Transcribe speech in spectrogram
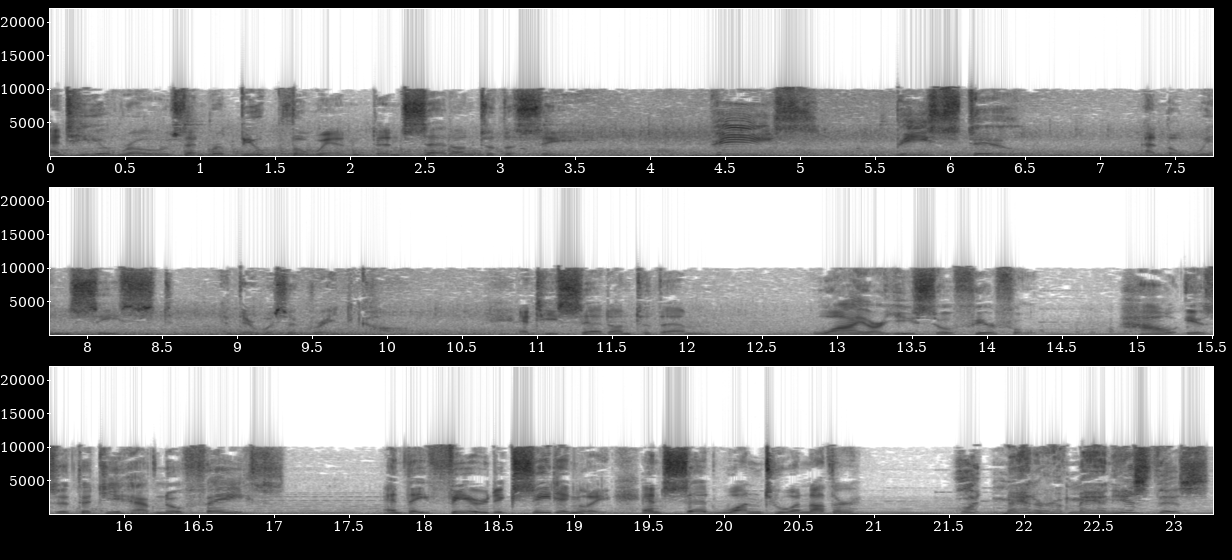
And he arose and rebuked the wind and said unto the sea, Peace! Be still. And the wind ceased, and there was a great calm. And he said unto them, Why are ye so fearful? How is it that ye have no faith? And they feared exceedingly, and said one to another, What manner of man is this,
